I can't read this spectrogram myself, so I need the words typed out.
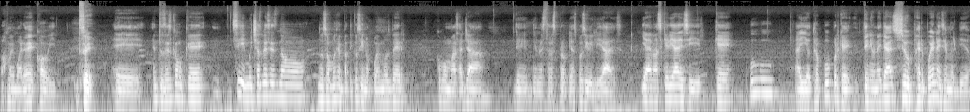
o me muero de COVID. Sí. Eh, entonces como que sí, muchas veces no, no somos empáticos y no podemos ver como más allá de, de nuestras propias posibilidades. Y además quería decir que uh, hay otro pu porque tenía una idea súper buena y se me olvidó.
